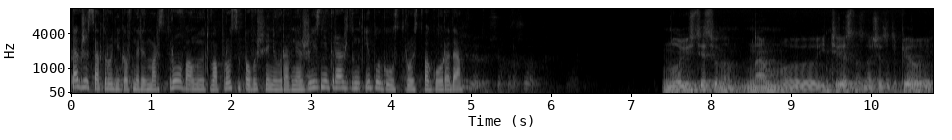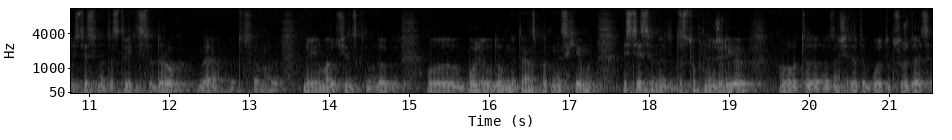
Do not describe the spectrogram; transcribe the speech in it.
Также сотрудников Наринмарстроя волнуют вопросы повышения уровня жизни граждан и благоустройства города. Ну, естественно, нам э, интересно, значит, это первое, естественно, это строительство дорог, да, это самое, Нарин-Марусинск, удоб, более удобные транспортные схемы, естественно, это доступное жилье, вот, э, значит, это будет обсуждаться.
